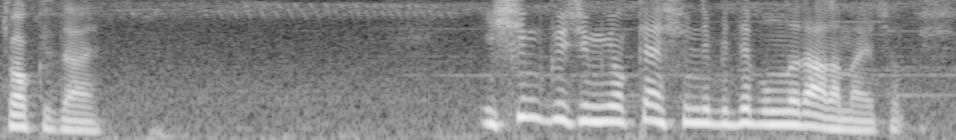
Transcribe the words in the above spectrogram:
Çok güzel. İşim gücüm yokken şimdi bir de bunları aramaya çalış.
